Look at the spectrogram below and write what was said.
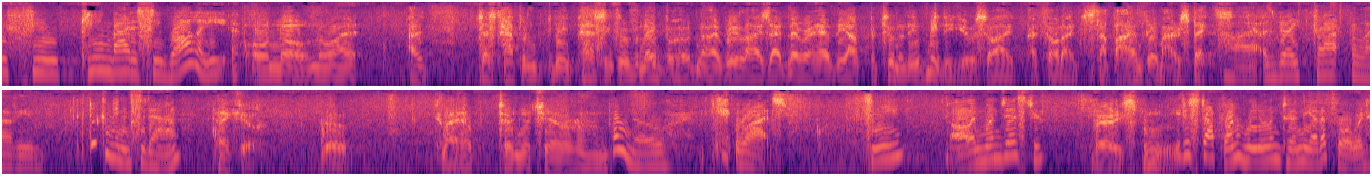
If you came by to see Wally, uh, Oh, no, no, I, I just happened to be passing through the neighborhood, and I realized I'd never had the opportunity of meeting you, so I, I thought I'd stop by and pay my respects. oh, that was very thoughtful of you. Do come in and sit down. Thank you. Uh, can I help turn your chair around? Oh, no. Watch. See? All in one gesture. Very smooth. You just stop one wheel and turn the other forward.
